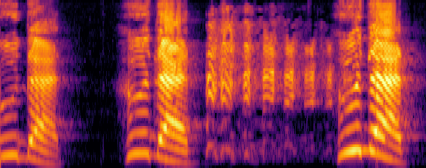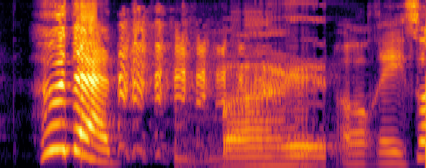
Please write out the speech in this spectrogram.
Who that? Who that? Who that? Who that? bahay. Okay, so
